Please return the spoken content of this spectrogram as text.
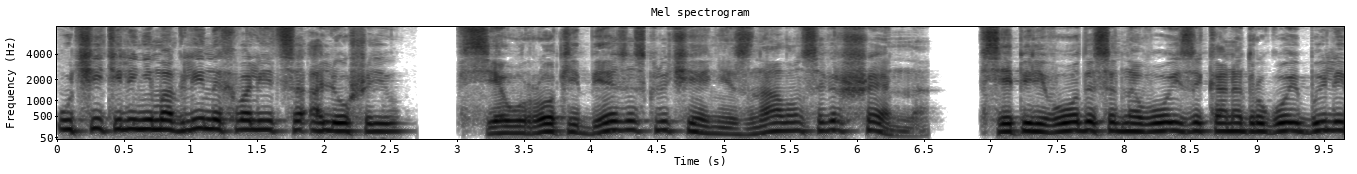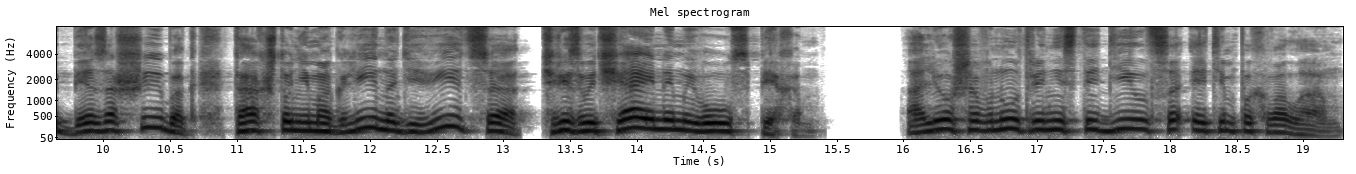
учители не могли нахвалиться Алешею. Все уроки без исключения знал он совершенно. Все переводы с одного языка на другой были без ошибок, так что не могли надевиться чрезвычайным его успехом. Алеша внутренне стыдился этим похвалам.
